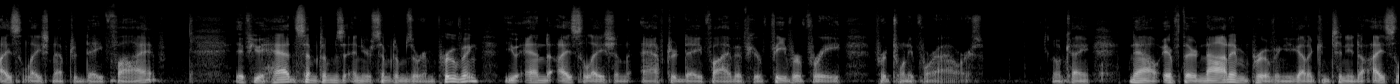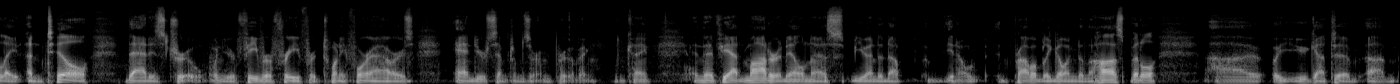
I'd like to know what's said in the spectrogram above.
isolation after day five. If you had symptoms and your symptoms are improving, you end isolation after day five if you're fever free for 24 hours. Okay. Now, if they're not improving, you got to continue to isolate until that is true. When you're fever free for 24 hours and your symptoms are improving. Okay. And then if you had moderate illness, you ended up, you know, probably going to the hospital. Uh, you got to um,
